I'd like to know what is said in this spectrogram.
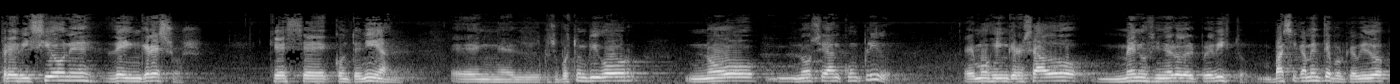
previsiones de ingresos que se contenían en el presupuesto en vigor no, no se han cumplido. Hemos ingresado menos dinero del previsto, básicamente porque ha habido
